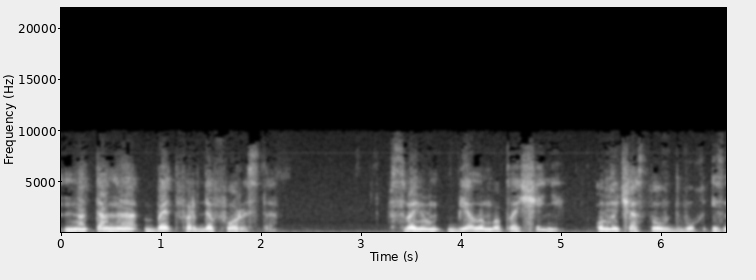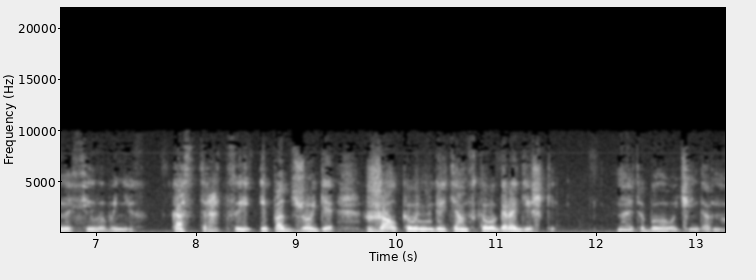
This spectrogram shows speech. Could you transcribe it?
Натана Бетфорда Фореста. В своем белом воплощении он участвовал в двух изнасилованиях, кастрации и поджоги жалкого негритянского городишки. Но это было очень давно,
